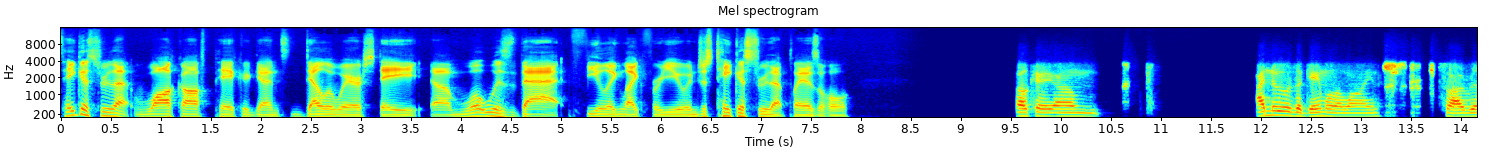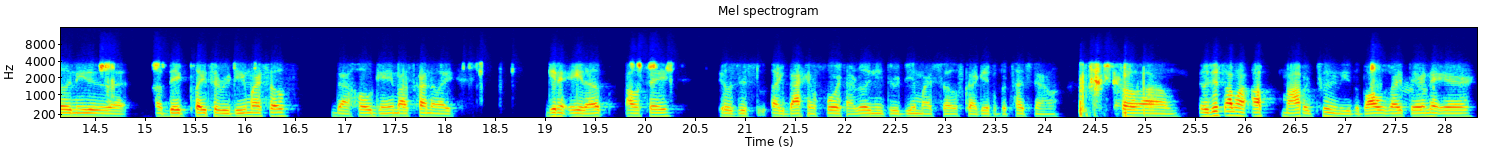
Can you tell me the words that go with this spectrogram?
take us through that walk off pick against Delaware State. Um, what was that feeling like for you? And just take us through that play as a whole. Okay. Um, I knew it was a game on the line, so I really needed a, a big play to redeem myself. That whole game, I was kind of like getting ate up. I would say it was just like back and forth. I really need to redeem myself because I gave up a touchdown. So um, it was just my, my opportunity. The ball was right there in the air,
